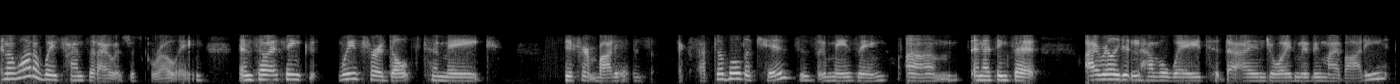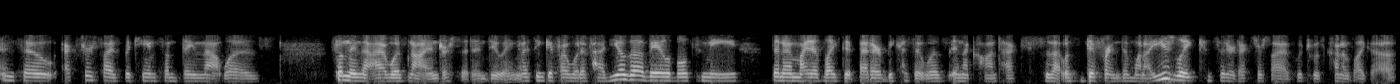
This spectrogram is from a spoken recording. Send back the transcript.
in a lot of ways times that I was just growing. And so I think ways for adults to make different bodies acceptable to kids is amazing. Um and I think that I really didn't have a way to that I enjoyed moving my body and so exercise became something that was something that I was not interested in doing. And I think if I would have had yoga available to me, then I might have liked it better because it was in a context so that was different than what I usually considered exercise, which was kind of like a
